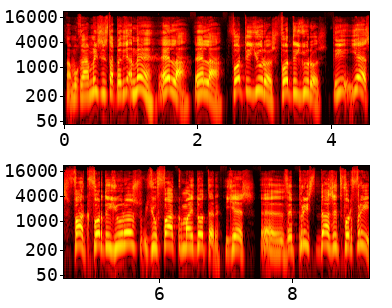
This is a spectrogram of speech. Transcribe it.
να μου γαμίσεις τα παιδιά; Ναι, έλα, έλα. 40 euros, 40 euros. Τι, yes, fuck, 40 euros, you fuck my daughter. Yes, uh, the priest does it for free.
